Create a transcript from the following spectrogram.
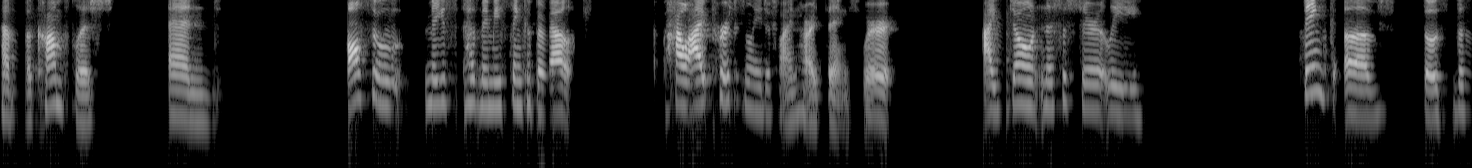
have accomplished. And also makes, has made me think about how I personally define hard things, where I don't necessarily think of those the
